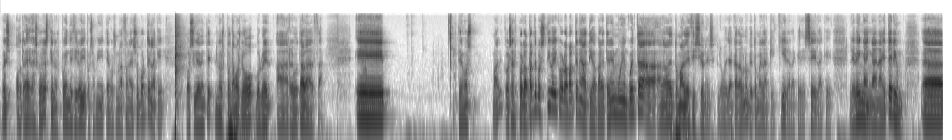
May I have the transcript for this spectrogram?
pues otra de las cosas que nos pueden decir, oye, pues mí tenemos una zona de soporte en la que posiblemente nos podamos luego volver a rebotar al alza. Eh, tenemos Cosas por la parte positiva y por la parte negativa, para tener muy en cuenta a, la hora de tomar decisiones. Luego ya cada uno que tome la que quiera, la que desee, la que le venga en gana. Ethereum, eh,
